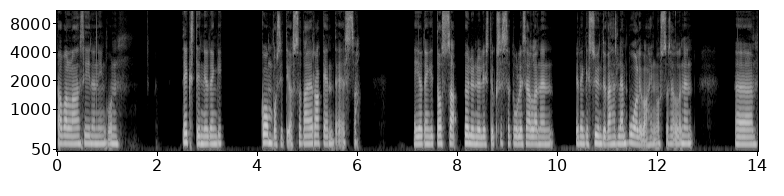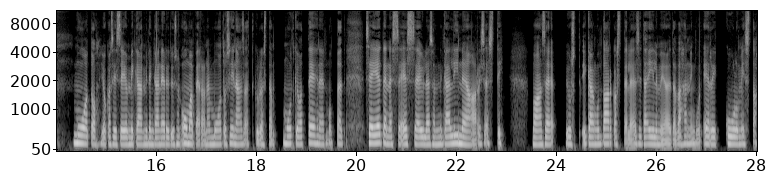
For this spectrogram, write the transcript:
tavallaan siinä niin kuin tekstin jotenkin kompositiossa tai rakenteessa. Ja jotenkin tuossa pölyn ylistyksessä tuli sellainen, jotenkin syntyi vähän sellainen puolivahingossa sellainen öö, muoto, joka siis ei ole mikään mitenkään erityisen omaperäinen muoto sinänsä, että kyllä sitä muutkin ovat tehneet, mutta että se ei etene se esse yleensä mitenkään lineaarisesti, vaan se just ikään kuin tarkastelee sitä ilmiöitä vähän niin kuin eri kulmista.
